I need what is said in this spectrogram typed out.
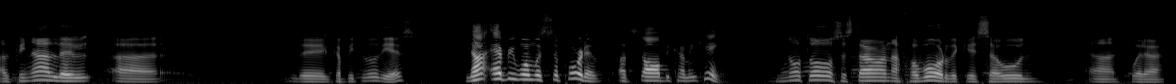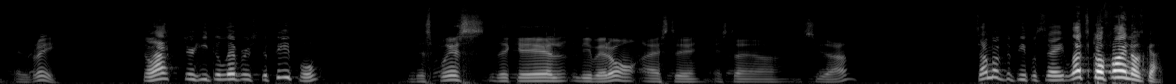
Al final del, ah, del capítulo 10, not everyone was supportive of Saul becoming king. No todos estaban a favor de que Saúl ah, fuera el rey. So after he delivers the people, Después de que él liberó a este, esta ciudad, some of the people say, Let's go find those guys.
